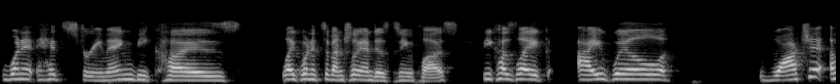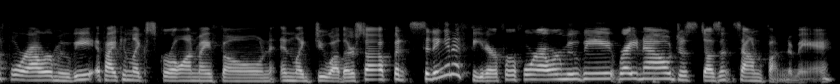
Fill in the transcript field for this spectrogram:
when it, hits streaming because, like, when it's eventually on Disney Plus, because like I will watch it a four hour movie if I can like scroll on my phone and like do other stuff. But sitting in a theater for a four hour movie right now just doesn't sound fun to me.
